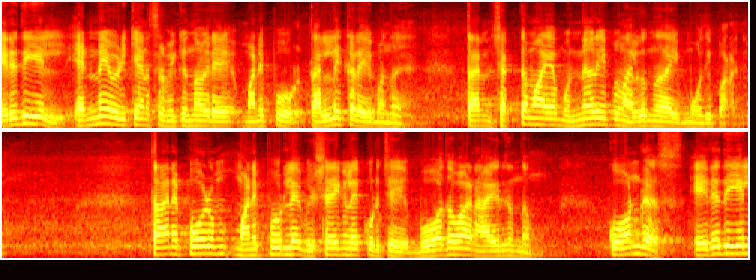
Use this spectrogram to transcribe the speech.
എരുതിയിൽ എണ്ണയൊഴിക്കാൻ ശ്രമിക്കുന്നവരെ മണിപ്പൂർ തള്ളിക്കളയുമെന്ന് താൻ ശക്തമായ മുന്നറിയിപ്പ് നൽകുന്നതായി മോദി പറഞ്ഞു. താൻ എപ്പോഴും മണിപ്പൂരിലെ വിഷയങ്ങളെക്കുറിച്ച് ബോധവാനായിരുന്നെന്നും കോൺഗ്രസ് എരുതിയിൽ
